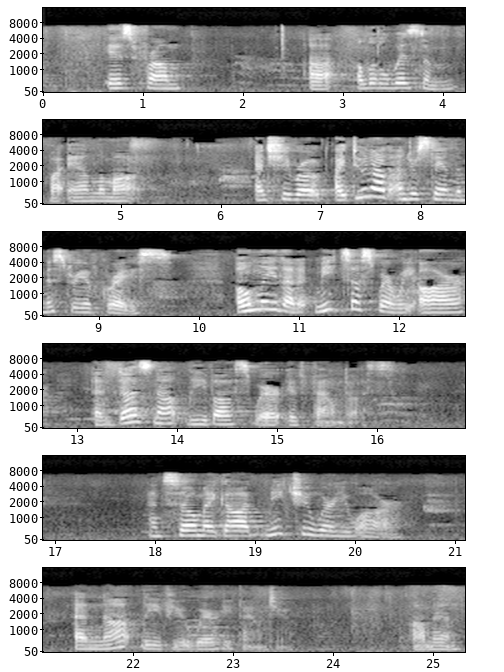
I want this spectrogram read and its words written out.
is from uh, A Little Wisdom by Anne Lamott. And she wrote, I do not understand the mystery of grace, only that it meets us where we are and does not leave us where it found us. And so may God meet you where you are and not leave you where he found you. Amen.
